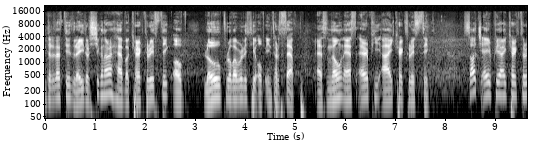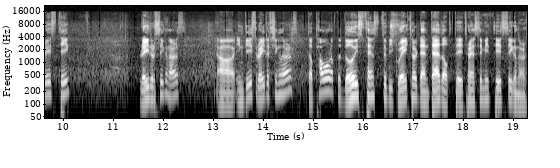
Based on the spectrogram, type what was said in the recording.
intercepted radar signal have a characteristic of low probability of intercept, as known as LPI characteristic. Such LPI characteristic radar signals, uh, in these radar signals, the power of the noise tends to be greater than that of the transmitted signals.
